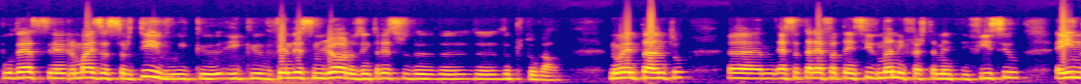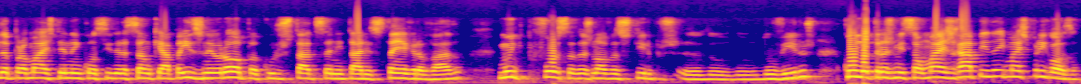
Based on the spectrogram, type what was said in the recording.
pudesse ser mais assertivo e que, e que defendesse melhor os interesses de, de, de, de Portugal. No entanto, essa tarefa tem sido manifestamente difícil, ainda para mais tendo em consideração que há países na Europa cujo estado sanitário se tem agravado, muito por força das novas estirpes do, do, do vírus, com uma transmissão mais rápida e mais perigosa.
